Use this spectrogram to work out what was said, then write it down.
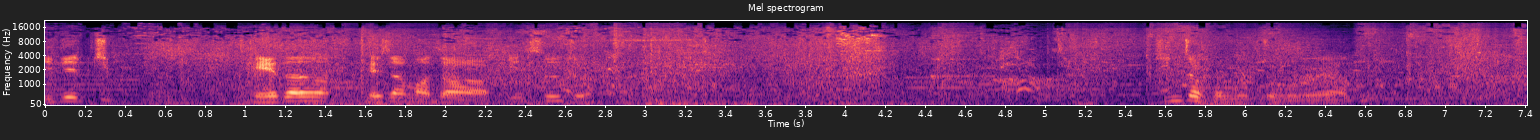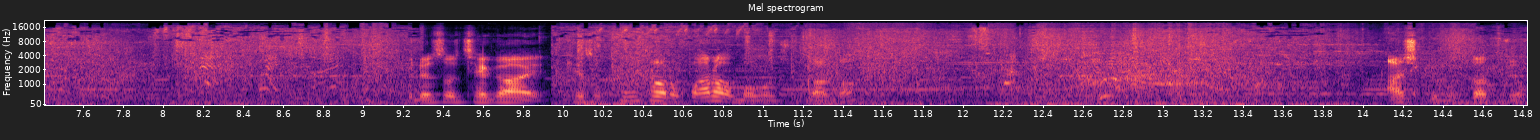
이랩 찍 되다, 되자마자 1쓰죠. 진짜 공격적으로 해야 돼. 그래서 제가 계속 평타로 빨아 먹어주다가 아쉽게 못 땄죠.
